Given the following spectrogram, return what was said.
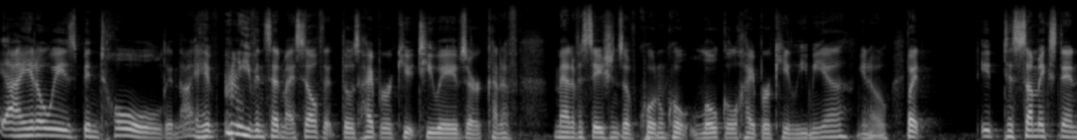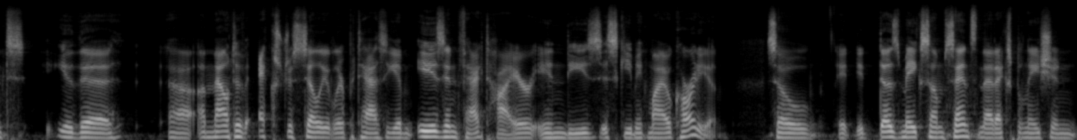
I had always been told, and I have even said myself, that those hyperacute T waves are kind of manifestations of quote unquote local hyperkalemia, you know, but it, to some extent, you know, the uh, amount of extracellular potassium is in fact higher in these ischemic myocardium. So it, it does make some sense in that explanation,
